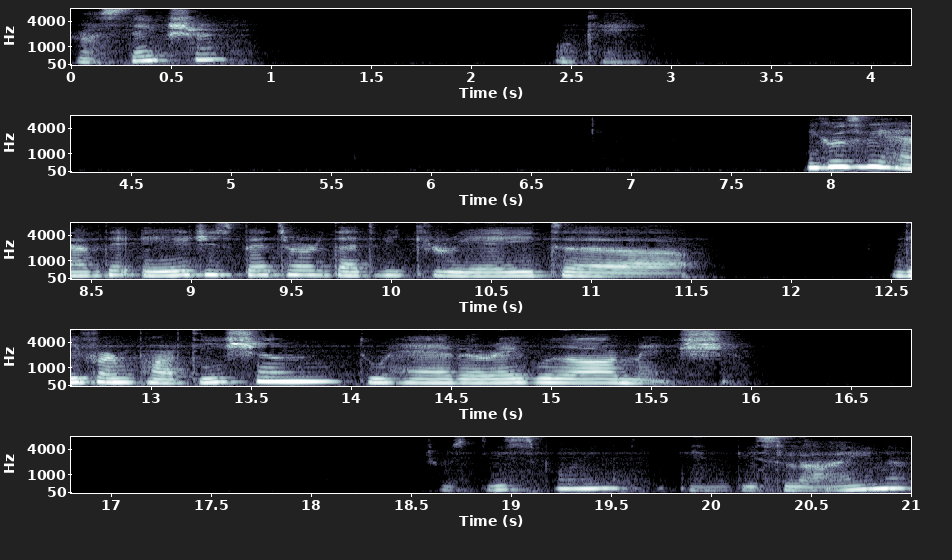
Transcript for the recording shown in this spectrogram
cross section. Okay. Because we have the edge it's better that we create a different partition to have a regular mesh. Choose this point and this line.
